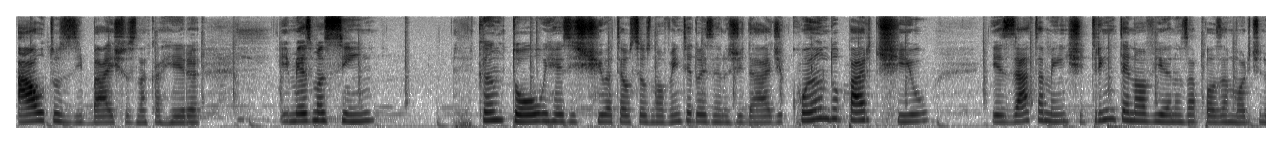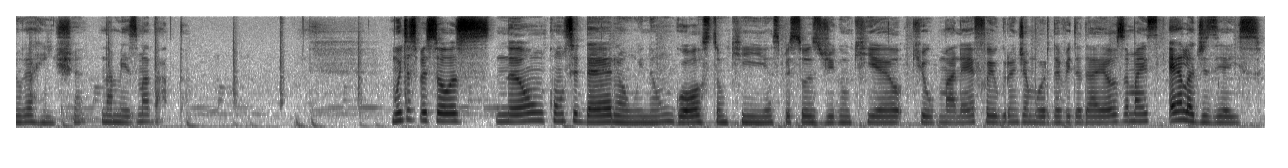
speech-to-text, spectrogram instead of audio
altos e baixos na carreira e mesmo assim cantou e resistiu até os seus 92 anos de idade quando partiu exatamente 39 anos após a morte do Garrincha, na mesma data. Muitas pessoas não consideram e não gostam que as pessoas digam que, é, que o Mané foi o grande amor da vida da Elsa, mas ela dizia isso.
